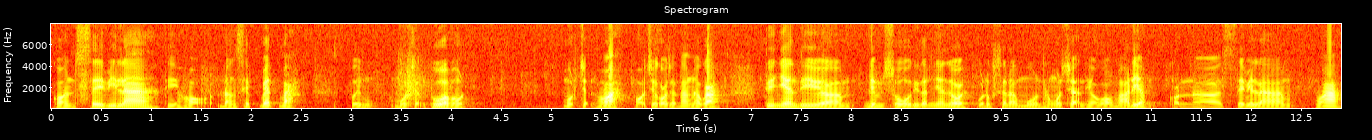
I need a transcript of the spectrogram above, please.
còn Sevilla thì họ đang xếp bét bảng với một trận thua và một một trận hòa, họ chưa có trận thắng nào cả. Tuy nhiên thì uh, điểm số thì tất nhiên rồi, Borussia Dortmund thắng một trận thì họ có 3 điểm, còn uh, Sevilla hòa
